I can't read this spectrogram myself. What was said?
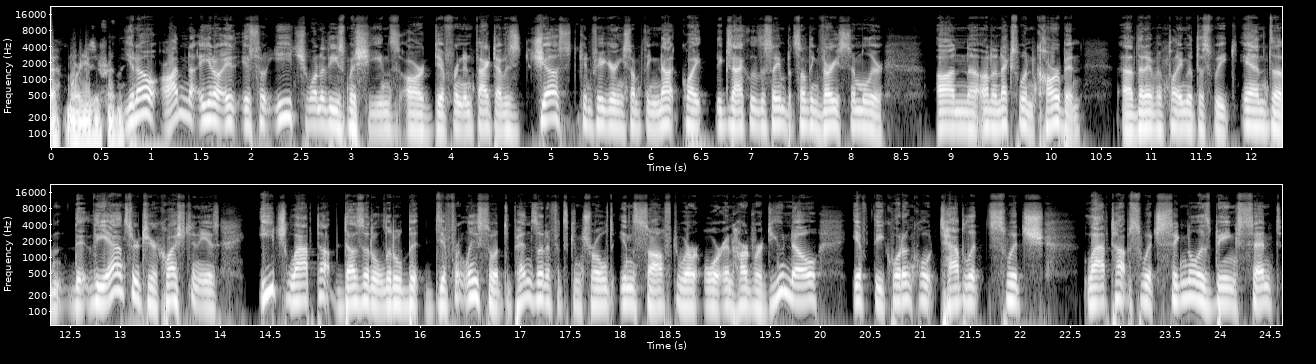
uh, more user friendly. You know, I'm not, you know, it, it- so each one of these machines are different. In fact, I was just configuring something not quite exactly the same, but something very similar on uh, on an X1 Carbon uh, that I've been playing with this week. And um, the, the answer to your question is each laptop does it a little bit differently. So it depends on if it's controlled in software or in hardware. Do you know if the quote unquote tablet switch, laptop switch signal is being sent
